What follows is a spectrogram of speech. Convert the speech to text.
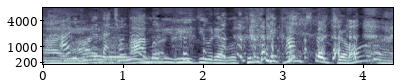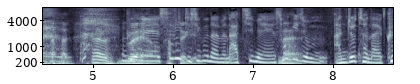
아니, 근데 나- 저는- 아무리 라디오라고 그렇게. 아유. 근데 왜요, 술을 갑자기? 드시고 나면 아침에 속이 네. 좀안 좋잖아요. 그때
